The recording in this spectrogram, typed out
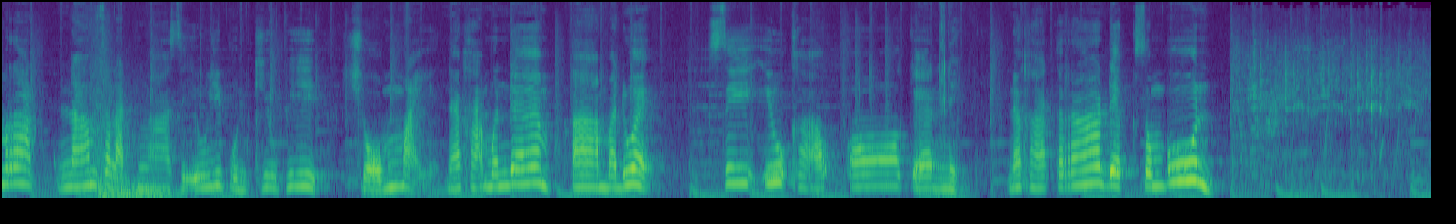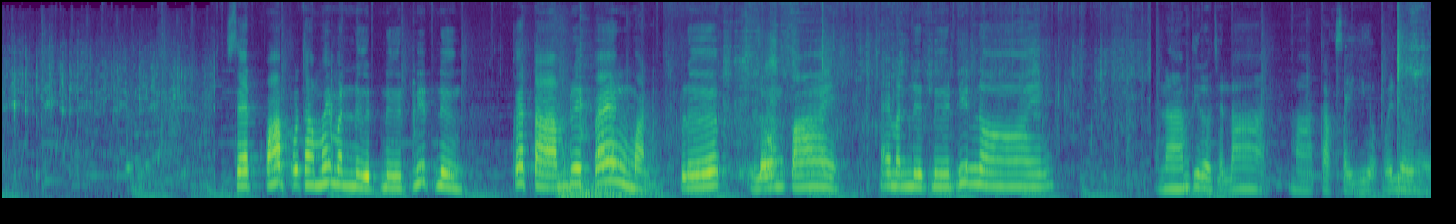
ำราดน้ำสลัดงาซีอิ๊วญี่ปุ่นคิวพีโฉมใหม่นะคะ เหมือนเดิมตามมาด้วยซีอิ๊วขาวออแกนิกนะคะตราเด็กสมบูรณ์ เสร็จปั๊บก็ทำให้มันหนืดหนืดนิดหนึ่ง ก็ตามด้วยแป้งมันเปลือกลงไป ให้มันหนืดหนืดนิดหน่อย น้ำที่เราจะราดมาตักใส่เหยือกไว้เลย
